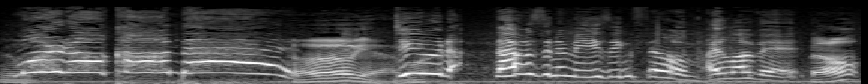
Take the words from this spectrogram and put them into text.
Really. Mortal Kombat, oh yeah dude, that was an amazing film. I love it. well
